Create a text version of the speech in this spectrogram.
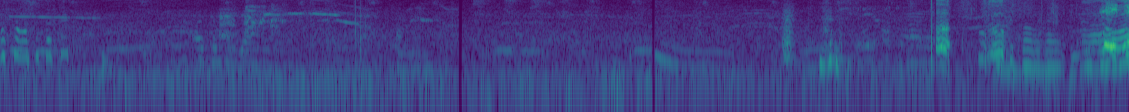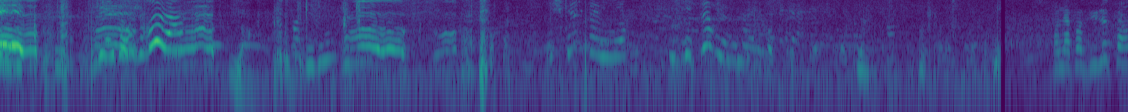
Ressors un peu ta tête. Ah, ça c'est bien. Il est dangereux, hein Non. Est-ce qu'il peut venir Il fait peur, le mal. On n'a pas vu le pain.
